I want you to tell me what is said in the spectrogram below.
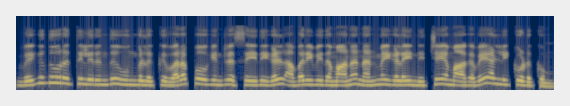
வெகுதூரத்திலிருந்து உங்களுக்கு வரப்போகின்ற செய்திகள் அபரிவிதமான நன்மைகளை நிச்சயமாகவே அள்ளிக் கொடுக்கும்.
